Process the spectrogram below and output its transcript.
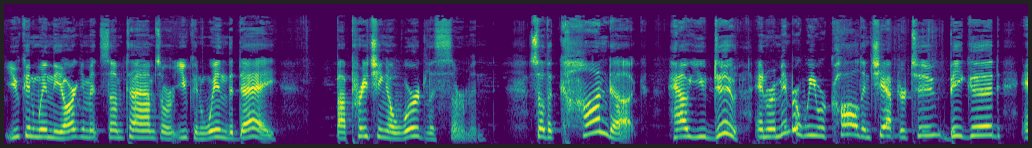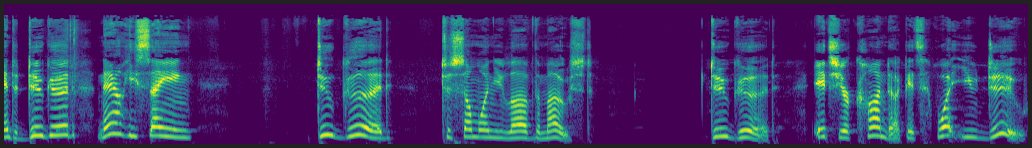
You can win the argument sometimes or you can win the day by preaching a wordless sermon. So the conduct how you do. And remember, we were called in chapter 2 be good and to do good. Now he's saying, do good to someone you love the most. Do good. It's your conduct, it's what you do.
